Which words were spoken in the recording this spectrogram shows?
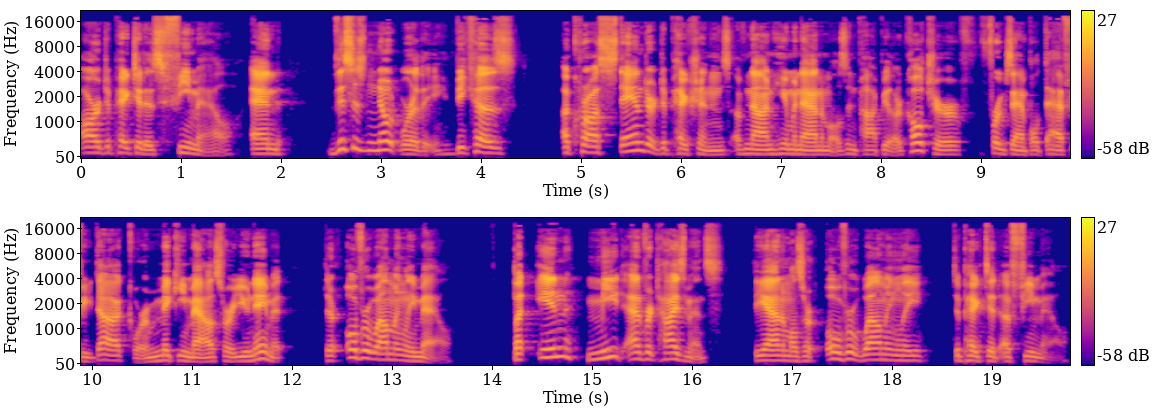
are depicted as female. And this is noteworthy because across standard depictions of non human animals in popular culture, for example, Daffy Duck or Mickey Mouse or you name it, they're overwhelmingly male. But in meat advertisements, the animals are overwhelmingly depicted as female.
